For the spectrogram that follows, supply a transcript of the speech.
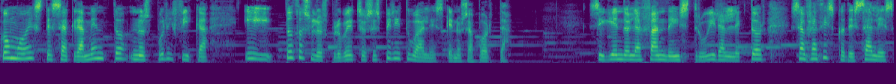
cómo este sacramento nos purifica y todos los provechos espirituales que nos aporta. Siguiendo el afán de instruir al lector, San Francisco de Sales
